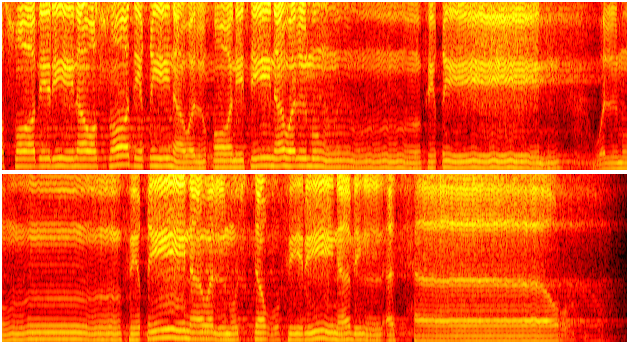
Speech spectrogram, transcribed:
الصابرين والصادقين والقانتين والمنفقين والمنفقين والمستغفرين بالأسحار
